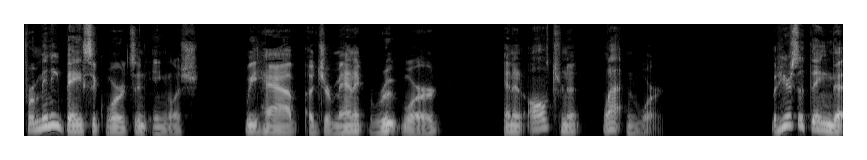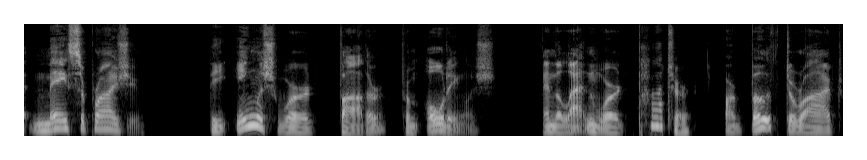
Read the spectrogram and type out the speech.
For many basic words in English, we have a Germanic root word and an alternate Latin word. But here's the thing that may surprise you. The English word father from Old English and the Latin word pater are both derived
